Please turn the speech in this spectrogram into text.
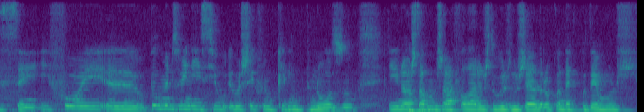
Sim, e foi, uh, pelo menos o início, eu achei que foi um bocadinho penoso e nós uhum. estávamos já a falar as duas do género, quando é que podemos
